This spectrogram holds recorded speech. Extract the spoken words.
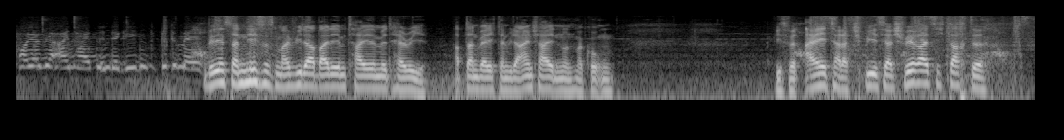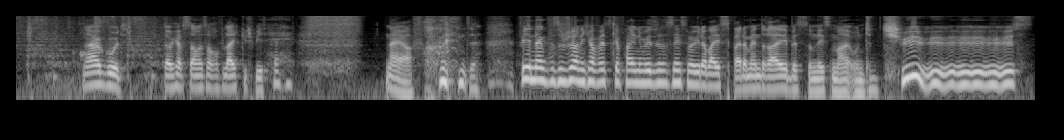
Feuerwehreinheiten in der Gegend bitte melden. Wir sehen uns dann nächstes Mal wieder bei dem Teil mit Harry. Ab dann werde ich dann wieder einschalten und mal gucken, wie es wird. Alter, das Spiel ist ja schwerer als ich dachte. Na gut, ich glaube, ich habe es damals auch auf leicht gespielt. naja, Freunde. Vielen Dank fürs Zuschauen. Ich hoffe, es hat gefallen. Wir sehen uns das nächste Mal wieder bei Spider-Man 3. Bis zum nächsten Mal und tschüss.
